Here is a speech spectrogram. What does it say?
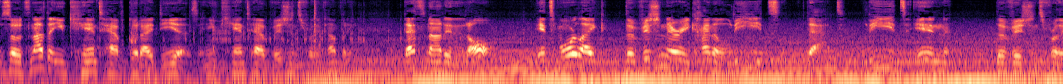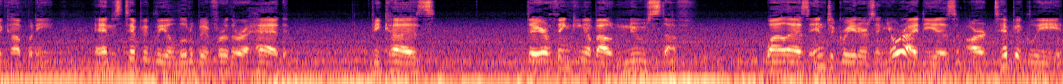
so it's not that you can't have good ideas and you can't have visions for the company. That's not it at all. It's more like the visionary kind of leads that, leads in the visions for the company, and is typically a little bit further ahead because they're thinking about new stuff. While as integrators and your ideas are typically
